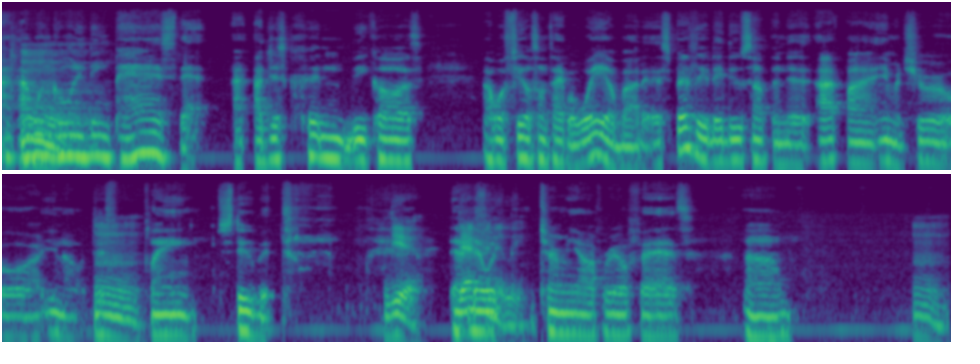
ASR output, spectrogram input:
I, I wouldn't go anything past that. I, I just couldn't because I would feel some type of way about it, especially if they do something that I find immature or you know just Mm. plain stupid. yeah That- that would- definitely turn me off real fast. Um, Mm.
